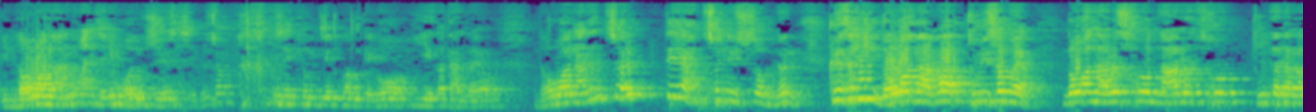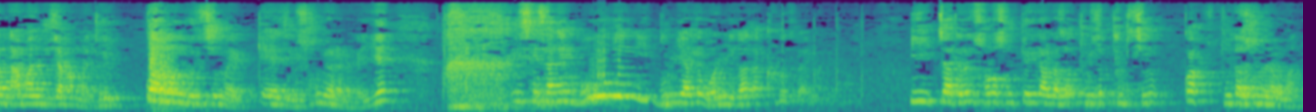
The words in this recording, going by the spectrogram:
이 너와 나는 완전히 원수예요, 사실. 그렇죠? 하나의 경쟁 관계고 이해가 달라요. 너와 나는 절대 합쳐질 수 없는, 그래서 이 너와 나가 둘이서 뭐야? 너와 나를 서로 나를 서로 둘 다다가 나만 주장한 뭐야? 둘이 꽝 부딪히 뭐야? 깨지고 소멸하는 거야. 이게 이 세상의 모든 이 물리학의 원리가 다 그거더라, 이 말이야. 이 입자들은 서로 성격이 달라서 둘이서 부딪히면 꽉 둘다 소멸하고 만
